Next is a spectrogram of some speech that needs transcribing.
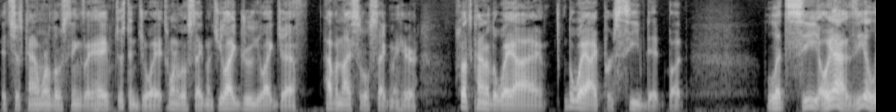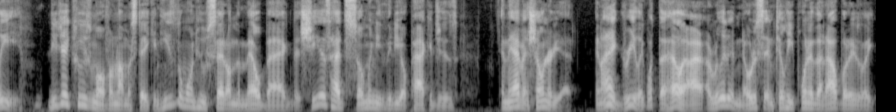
It's just kind of one of those things like, hey, just enjoy it. It's one of those segments. You like Drew, you like Jeff. Have a nice little segment here. So that's kind of the way I the way I perceived it. But Let's see. Oh, yeah, Xia Li. DJ Kuzmo, if I'm not mistaken, he's the one who said on the mailbag that she has had so many video packages and they haven't shown her yet. And I agree. Like, what the hell? I, I really didn't notice it until he pointed that out. But he's like,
